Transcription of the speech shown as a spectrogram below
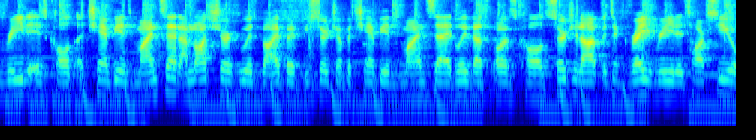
read is called A Champion's Mindset. I'm not sure who it's by, but if you search up A Champion's Mindset, I believe that's what it's called. Search it up. It's a great read. It talks to you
